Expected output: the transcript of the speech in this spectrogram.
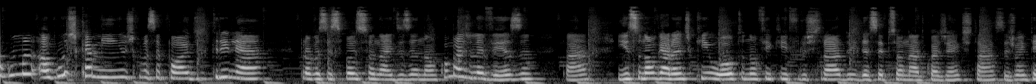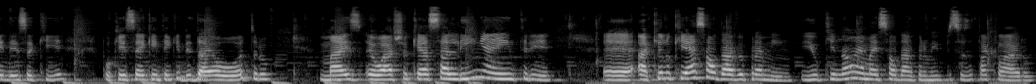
alguma, alguns caminhos que você pode trilhar para você se posicionar e dizer não com mais leveza, tá? Isso não garante que o outro não fique frustrado e decepcionado com a gente, tá? Vocês vão entender isso aqui, porque isso aí quem tem que lidar é o outro. Mas eu acho que essa linha entre é, aquilo que é saudável para mim e o que não é mais saudável para mim precisa estar tá claro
